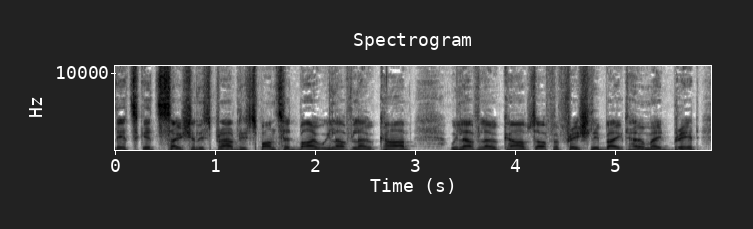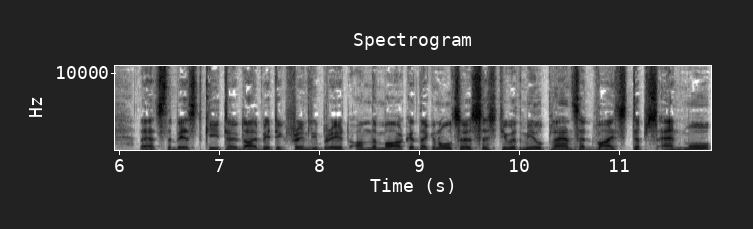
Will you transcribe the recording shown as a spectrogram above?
Let's Get Social is proudly sponsored by We Love Low Carb. We Love Low Carbs offer freshly baked homemade bread. That's the best keto diabetic friendly bread on the market. They can also assist you with meal plans, advice, tips, and more.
